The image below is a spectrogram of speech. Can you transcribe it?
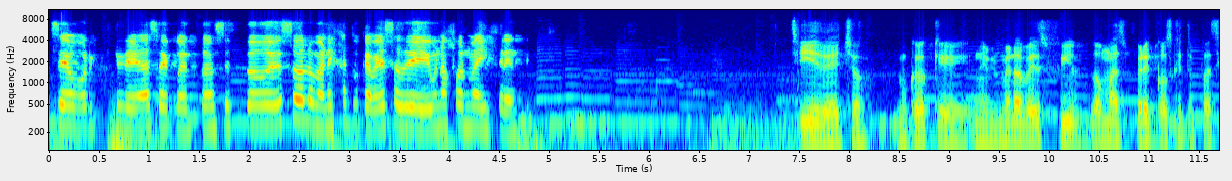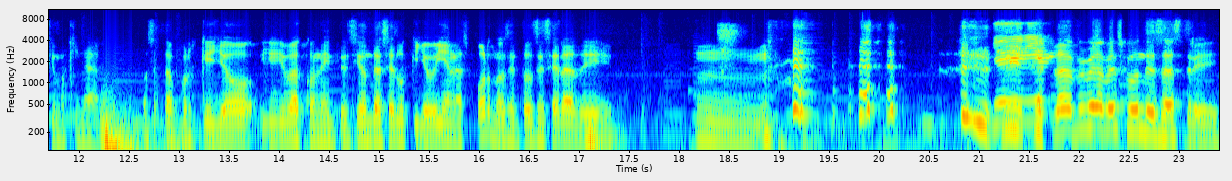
sea por querer hacerlo, entonces todo eso lo maneja tu cabeza de una forma diferente. Sí, de hecho, me acuerdo que mi primera vez fui lo más precoz que te puedas imaginar. O sea, porque yo iba con la intención de hacer lo que yo veía en las pornos, entonces era de... mm, sí, la primera vez fue un desastre.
